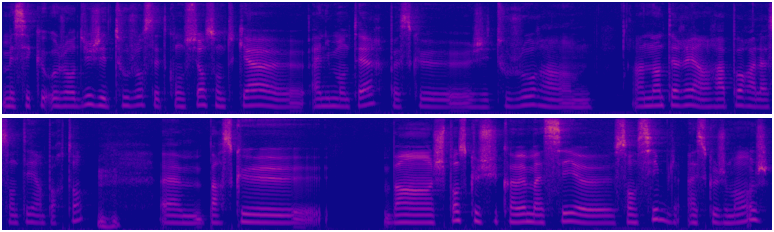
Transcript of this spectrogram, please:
mais c'est qu'aujourd'hui, j'ai toujours cette conscience, en tout cas euh, alimentaire, parce que j'ai toujours un, un intérêt, un rapport à la santé important. Mhm. Euh, parce que ben, je pense que je suis quand même assez euh, sensible à ce que je mange.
